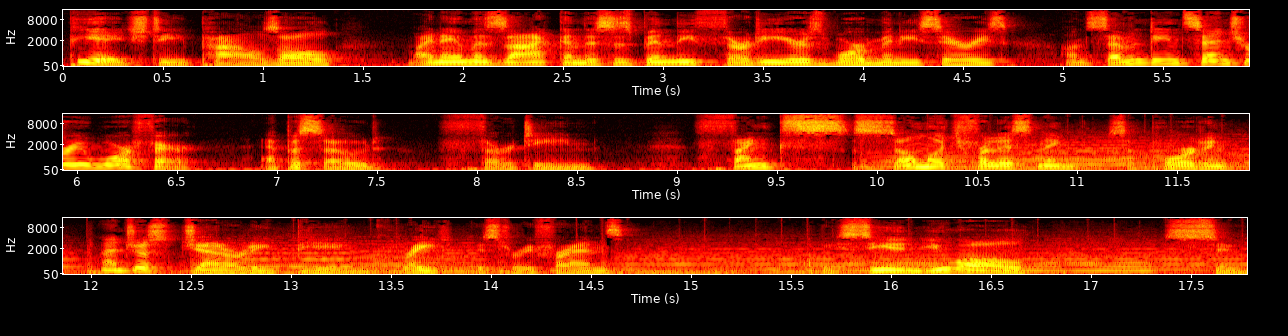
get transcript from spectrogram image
PhD pals all, my name is Zach, and this has been the 30 Years War mini series on 17th Century Warfare, episode 13. Thanks so much for listening, supporting, and just generally being great history friends. I'll be seeing you all soon.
